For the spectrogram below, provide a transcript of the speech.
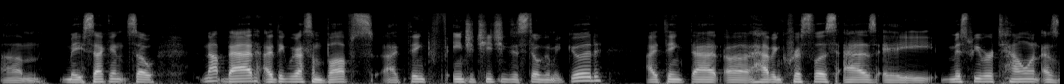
um, May second. So not bad. I think we got some buffs. I think Ancient Teachings is still going to be good. I think that uh, having Chrysalis as a Mistweaver talent, as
